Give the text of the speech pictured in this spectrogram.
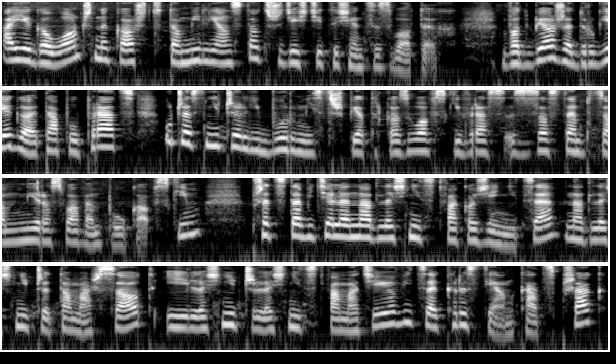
a jego łączny koszt to 1 130 tysięcy złotych. W odbiorze drugiego etapu prac uczestniczyli burmistrz Piotr Kozłowski wraz z zastępcą Mirosławem Pułkowskim, przedstawiciele Nadleśnictwa Kozienice, nadleśniczy Tomasz Sot i leśniczy Leśnictwa Maciejowice Krystian Kacprzak,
